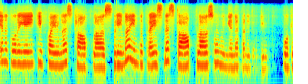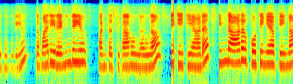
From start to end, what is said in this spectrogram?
எனக்கு ஒரு எயிட்டி ஃபைவ்ல ஸ்டாப் லாஸ் அப்படின்னா இந்த பிரைஸ்ல ஸ்டாப் லாஸும் நீங்க என்ன பண்ணிக்க முடியும் போட்டுக்க முடியும். இந்த மாதிரி ரெண்டையும் பண்றதுக்காக உள்ளதுதான் டிடிடி ஆர்டர் இந்த ஆர்டர் போட்டீங்க அப்படின்னா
